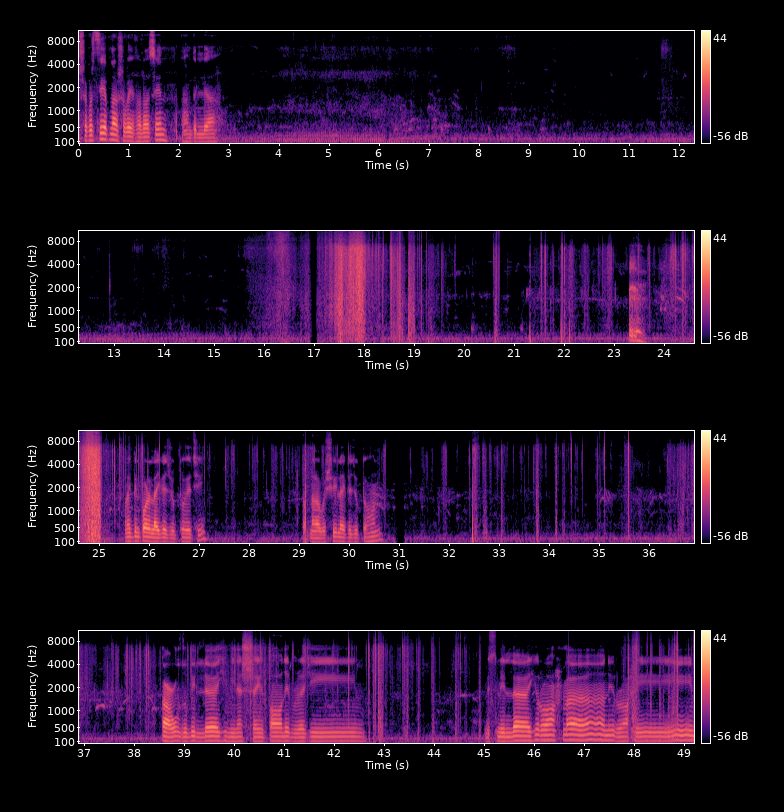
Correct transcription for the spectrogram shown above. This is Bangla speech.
আশা করছি আপনারা সবাই ভালো আছেন। আলহামদুলিল্লাহ। অনেকদিন পরে লাইভে যুক্ত হয়েছি। আপনারা অবশ্যই লাইভে যুক্ত হন أعوذ بالله من الشيطان الرجيم بسم الله الرحمن الرحيم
